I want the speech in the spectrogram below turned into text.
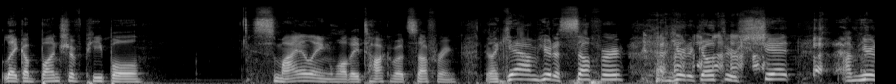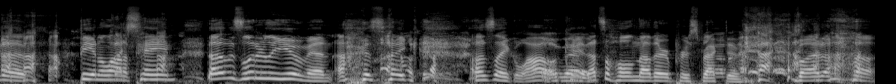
like a bunch of people smiling while they talk about suffering. They're like, "Yeah, I'm here to suffer. I'm here to go through shit. I'm here to be in a lot of pain." That was literally you, man. I was like, I was like, "Wow, oh, okay, that's a whole nother perspective." But uh,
